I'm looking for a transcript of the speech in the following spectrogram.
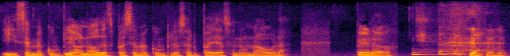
Y se me cumplió, ¿no? Después se me cumplió ser payaso en una hora. Pero.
